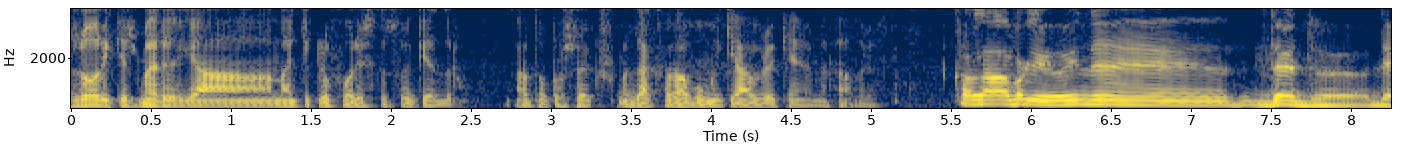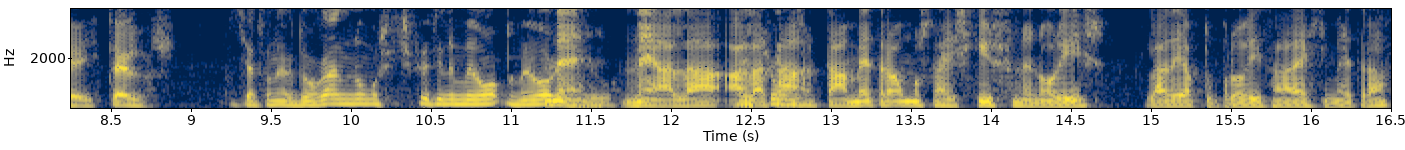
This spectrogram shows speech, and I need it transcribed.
ζώρικες μέρες για να κυκλοφορήσετε στο κέντρο. Να το προσέξουμε. Εντάξει, θα τα πούμε και αύριο και μεθαύριο αυτό. Καλά, αύριο είναι dead day, τέλος. Για τον Ερντογάν όμως έχεις πει ότι είναι με, με ώρα ναι, λίγο. Ναι, αλλά, αλλά τα, τα μέτρα όμως θα ισχύσουν νωρίς. Δηλαδή από το πρωί θα έχει μέτρα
